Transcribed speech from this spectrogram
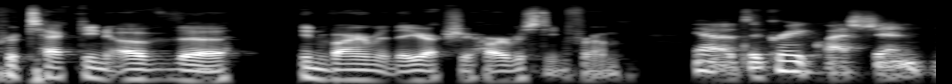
protecting of the environment that you're actually harvesting from? Yeah, it's a great question.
